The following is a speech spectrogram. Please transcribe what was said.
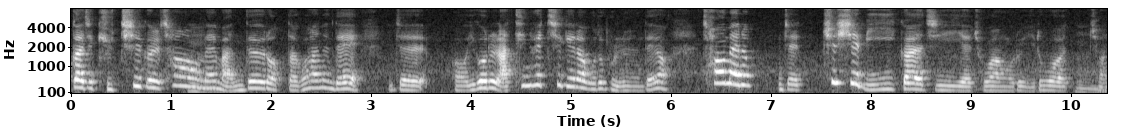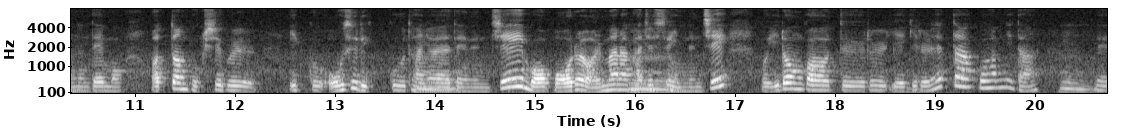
가지 규칙을 처음에 음. 만들었다고 하는데, 이제, 어, 이거를 라틴 회칙이라고도 부르는데요. 처음에는 이제 72가지의 조항으로 이루어졌는데, 뭐, 어떤 복식을 입고 옷을 입고 다녀야 음. 되는지 뭐 뭐를 얼마나 가질 음. 수 있는지 뭐 이런 것들을 얘기를 했다고 합니다. 음. 네.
